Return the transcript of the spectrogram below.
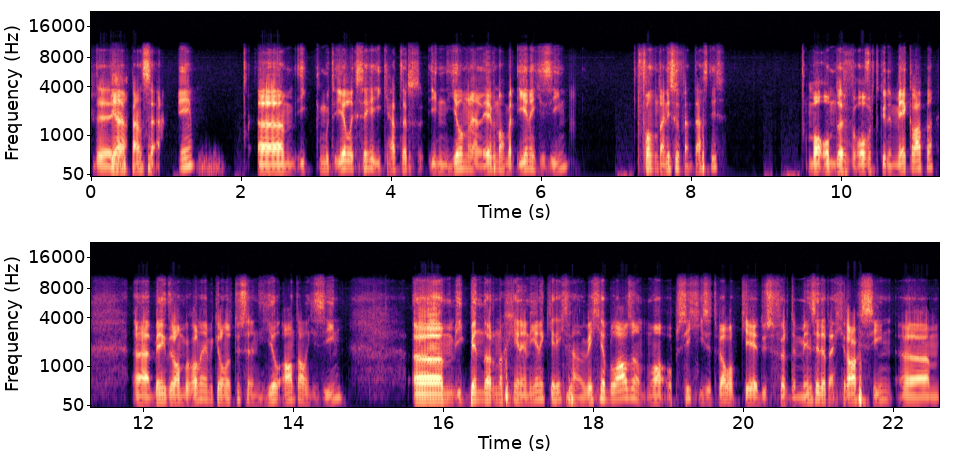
De Ja. Japanse anime. Ik moet eerlijk zeggen, ik had er in heel mijn leven nog maar één gezien. Ik vond dat niet zo fantastisch. Maar om erover te kunnen meeklappen, eh, ben ik eraan begonnen en heb ik er ondertussen een heel aantal gezien. Ehm, ik ben daar nog geen ene keer echt van weggeblazen, maar op zich is het wel oké. Dus voor de mensen die dat graag zien, ehm,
